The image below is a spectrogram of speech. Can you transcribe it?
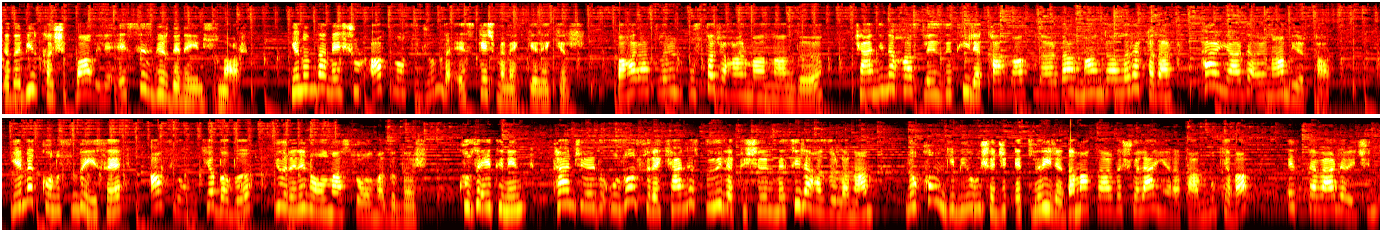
ya da bir kaşık bal ile eşsiz bir deneyim sunar. Yanında meşhur Afyon sucuğunu da es geçmemek gerekir. Baharatların ustaca harmanlandığı, kendine has lezzetiyle kahvaltılardan mangallara kadar her yerde aranan bir tat. Yemek konusunda ise Afyon kebabı yörenin olmazsa olmazıdır. Kuzu etinin tencerede uzun süre kendi suyuyla pişirilmesiyle hazırlanan lokum gibi yumuşacık etleriyle damaklarda şölen yaratan bu kebap et severler için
